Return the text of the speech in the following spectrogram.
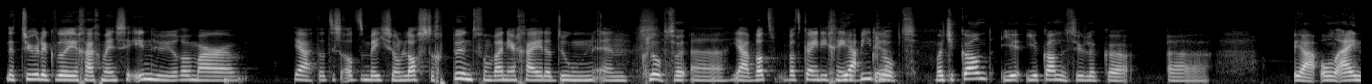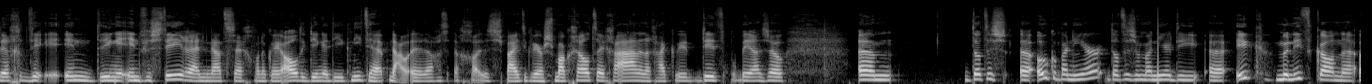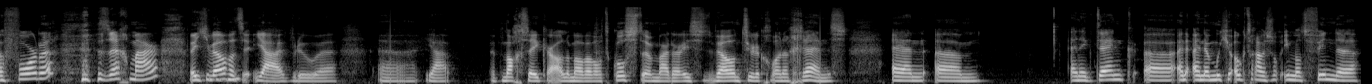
natuurlijk wil je graag mensen inhuren, maar ja, dat is altijd een beetje zo'n lastig punt van wanneer ga je dat doen en Klopt. ja, wat, wat kan je diegene ja, bieden? klopt. Want je kan, je, je kan natuurlijk ja, oneindig di- in dingen investeren. En inderdaad zeggen van oké, al die dingen die ik niet heb. Nou, eh, dan smijt ik weer een smak geld tegenaan. En dan ga ik weer dit proberen en zo. Ehm, dat is eh, ook een manier. Dat is een manier die eh, ik me niet kan eh, afforden, zeg maar. Weet je wel? Mhm. Want ja, ik bedoel, ja, het mag zeker allemaal wel wat kosten. Maar er is wel natuurlijk gewoon een grens. En ehm, en ik denk, en, en dan moet je ook trouwens nog iemand vinden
